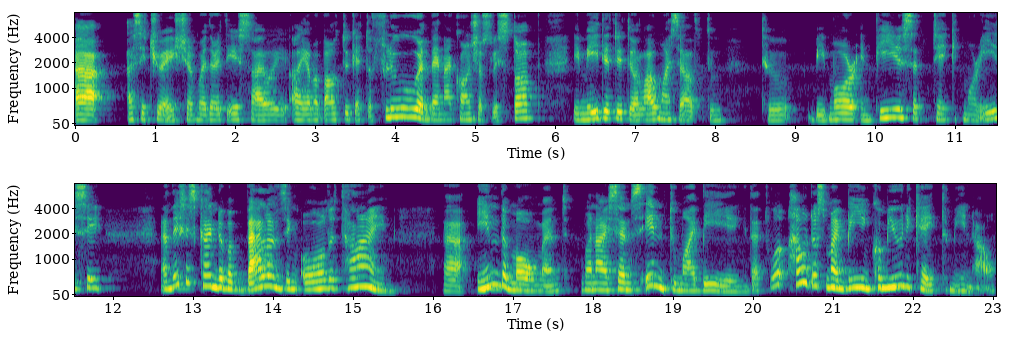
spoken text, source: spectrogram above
uh, a situation, whether it is I, I am about to get a flu, and then I consciously stop immediately to allow myself to to be more in peace and take it more easy. And this is kind of a balancing all the time uh, in the moment when I sense into my being that well, how does my being communicate to me now?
